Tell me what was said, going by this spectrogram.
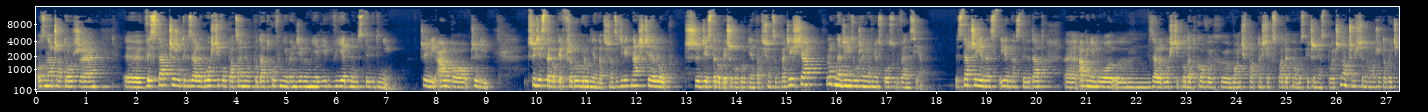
oznacza to, że y, wystarczy, że tych zaległości w opłacaniu podatków nie będziemy mieli w jednym z tych dni. Czyli albo, czyli 31 grudnia 2019 lub 31 grudnia 2020 lub na dzień złożenia wniosku o subwencję. Wystarczy jeden z, jedna z tych dat, e, aby nie było zaległości podatkowych bądź w płatnościach składek na ubezpieczenia społeczne. Oczywiście no, może to być,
